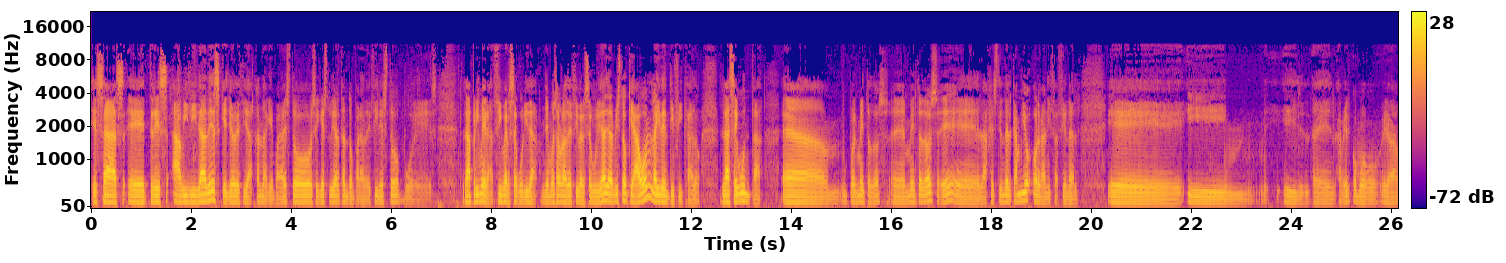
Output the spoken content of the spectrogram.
esas eh, tres habilidades que yo decía, anda, que para esto sí que estudiar tanto para decir esto, pues la primera, ciberseguridad. Ya hemos hablado de ciberseguridad, ya has visto que aún la ha identificado. La segunda, eh, pues métodos, eh, métodos, eh, la gestión del cambio organizacional. Y, a ver cómo era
